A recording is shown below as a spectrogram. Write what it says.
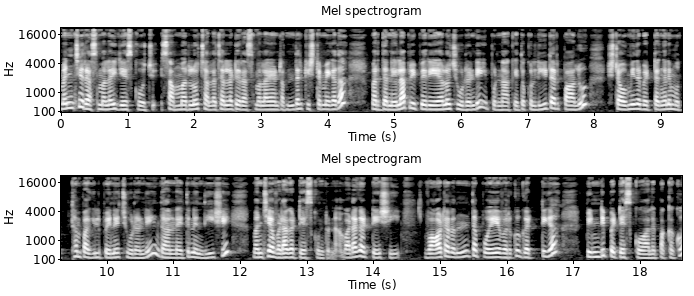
మంచి రసమలై చేసుకోవచ్చు. సమ్మర్లో చల్ల చల్లటి రసమలై అంటే అందరికి ఇష్టమే కదా. మరి దాన్ని ఎలా ప్రిపేర్ చేయాలో చూడండి. ఇప్పుడు నాకైతే ఒక లీటర్ పాలు స్టవ్ మీద పెట్టంగానే మొత్తం పగిలిపోయినాయి చూడండి. దాన్ని అయితే నేను తీసి మంచిగా వడగట్టేసుకుంటున్నా. వడగట్టేసి వాటర్ అంతా పోయే వరకు గట్టిగా పిండి పెట్టేసుకోవాలి పక్కకు.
